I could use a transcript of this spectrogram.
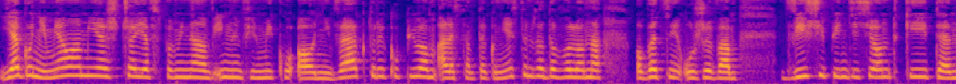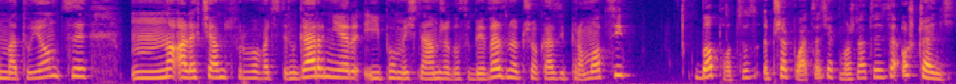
Ja go nie miałam jeszcze, ja wspominałam w innym filmiku o Nivea, który kupiłam, ale z tamtego nie jestem zadowolona. Obecnie używam Vichy 50, ten matujący, Mm, no ale chciałam spróbować ten garnier i pomyślałam, że go sobie wezmę przy okazji promocji bo po co przepłacać, jak można coś zaoszczędzić.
